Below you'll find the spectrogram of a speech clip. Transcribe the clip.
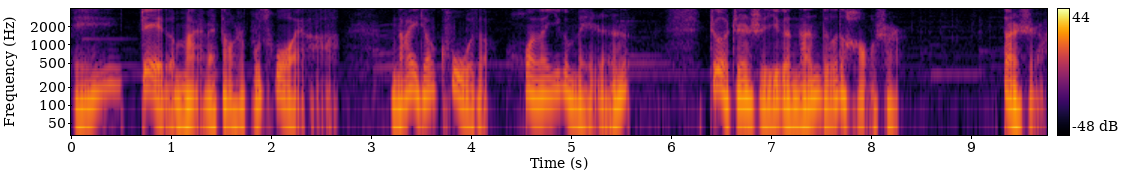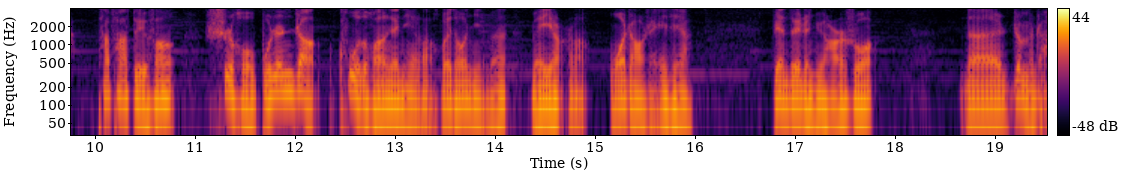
哎，这个买卖倒是不错呀，拿一条裤子换来一个美人，这真是一个难得的好事儿。但是啊，他怕对方事后不认账，裤子还给你了，回头你们没影了，我找谁去呀？便对着女孩说：“那这么着，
